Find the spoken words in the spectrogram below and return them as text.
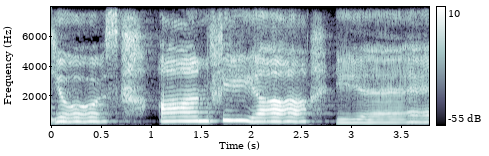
yours, Anfia, yeah.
